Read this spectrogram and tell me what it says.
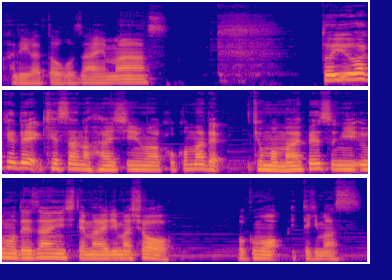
ありがとうございます。というわけで、今朝の配信はここまで。今日もマイペースに運をデザインして参りましょう。僕も行ってきます。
